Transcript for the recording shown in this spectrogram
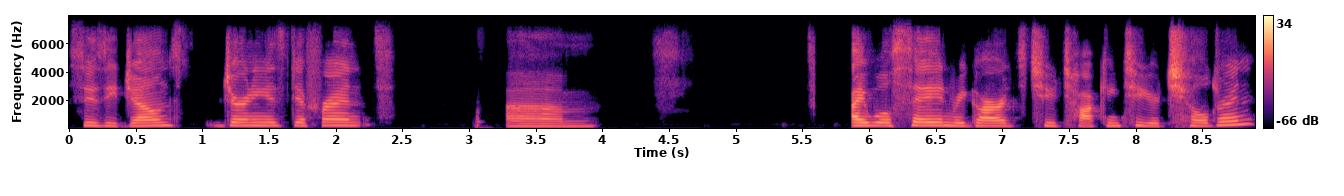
Susie Jones' journey is different. Um, I will say, in regards to talking to your children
